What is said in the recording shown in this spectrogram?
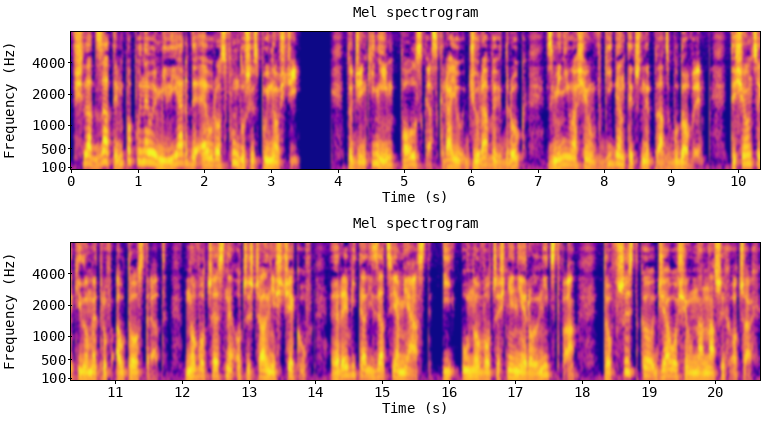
W ślad za tym popłynęły miliardy euro z funduszy spójności. To dzięki nim Polska z kraju dziurawych dróg zmieniła się w gigantyczny plac budowy. Tysiące kilometrów autostrad, nowoczesne oczyszczalnie ścieków, rewitalizacja miast i unowocześnienie rolnictwa to wszystko działo się na naszych oczach.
